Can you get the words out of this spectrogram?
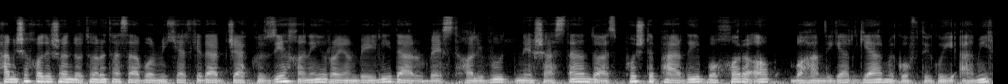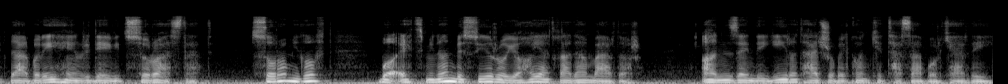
همیشه خودشان دوتا رو تصور می‌کرد که در جکوزی خانه رایان بیلی در وست هالیوود نشستند و از پشت پرده بخار آب با همدیگر گرم گفتگوی عمیق درباره هنری دیوید سورو هستند. سورو می‌گفت با اطمینان به سوی رویاهایت قدم بردار. آن زندگی را تجربه کن که تصور کرده ای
